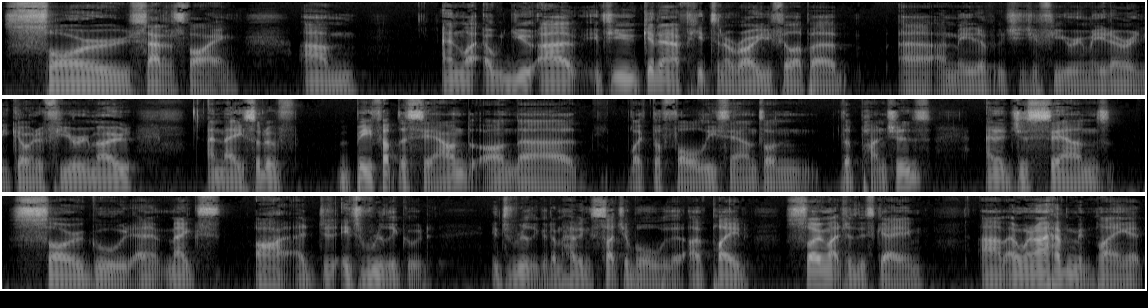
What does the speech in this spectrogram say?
so satisfying. Um, and like you, uh, if you get enough hits in a row, you fill up a uh, a meter, which is your fury meter, and you go into fury mode, and they sort of beef up the sound on the like the foley sounds on the punches, and it just sounds so good, and it makes oh, it just, it's really good. It's really good. I'm having such a ball with it. I've played so much of this game, um, and when I haven't been playing it,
